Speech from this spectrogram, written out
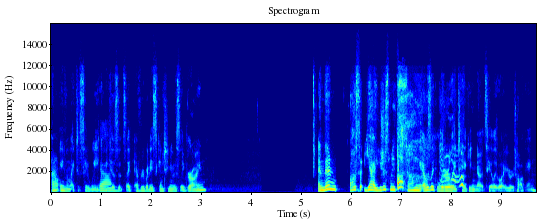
i don't even like to say weak yeah. because it's like everybody's continuously growing and then also yeah you just made oh. so many i was like literally taking notes haley while you were talking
